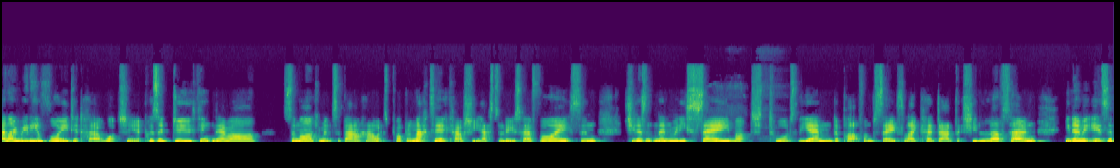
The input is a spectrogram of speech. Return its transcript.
And I really avoided her watching it because I do think there are some arguments about how it's problematic, how she has to lose her voice, and she doesn't then really say much towards the end, apart from say to like her dad that she loves her. And you know, it is a,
